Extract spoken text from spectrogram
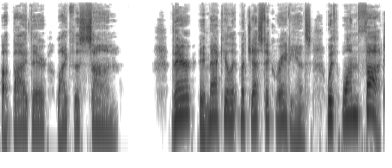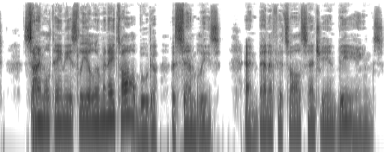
abide there like the sun. Their immaculate, majestic radiance, with one thought, simultaneously illuminates all Buddha assemblies and benefits all sentient beings.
